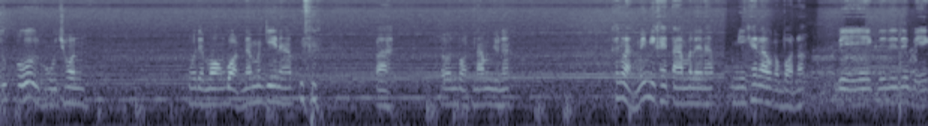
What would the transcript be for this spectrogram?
อุ๊บโอ้หูชนมัวแต่มองบอดนะเมื่อกี้นะครับป่ะโดนบอดนำอยู่นะ ข้างหลังไม่มีใครตามมาเลยนะครับ มีแค่เรากับบอดเนาะเบรกเรื่อยๆเบรก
